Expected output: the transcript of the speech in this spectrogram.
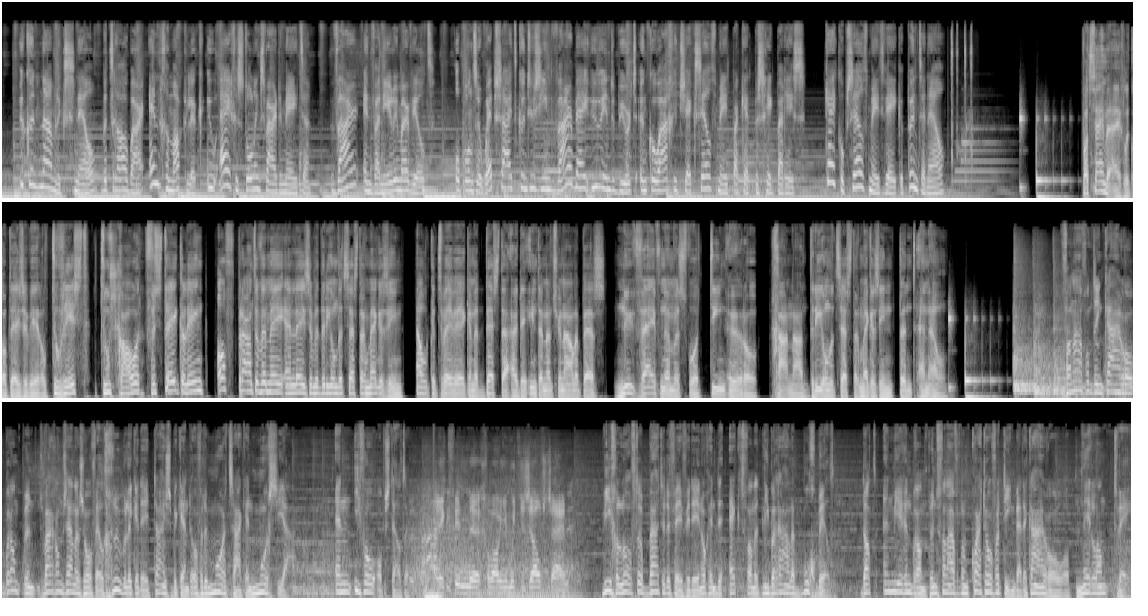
U kunt namelijk snel, betrouwbaar en gemakkelijk uw eigen stollingswaarde meten. Waar en wanneer u maar wilt. Op onze website kunt u zien waar bij u in de buurt een Coagucheck zelfmeetpakket beschikbaar is. Kijk op zelfmeetweken.nl. Wat zijn we eigenlijk op deze wereld? Toerist? Toeschouwer? Verstekeling? Of praten we mee en lezen we 360 Magazine? Elke twee weken het beste uit de internationale pers. Nu vijf nummers voor 10 euro. Ga naar 360magazine.nl Vanavond in Karo Brandpunt. Waarom zijn er zoveel gruwelijke details bekend over de moordzaak in Murcia? En Ivo Opstelten. Ik vind uh, gewoon, je moet jezelf zijn. Wie gelooft er buiten de VVD nog in de act van het liberale boegbeeld? Dat en meer in Brandpunt vanavond om kwart over tien bij de KRO op Nederland 2.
